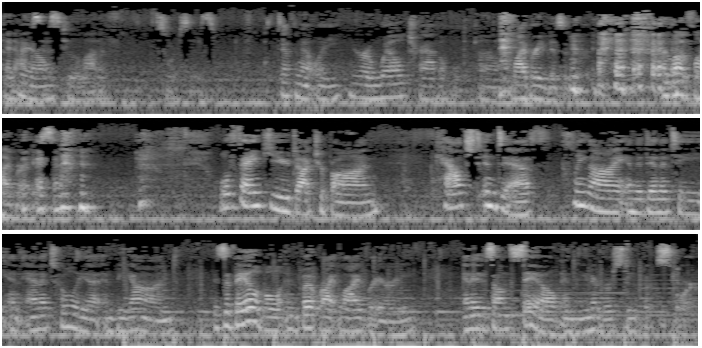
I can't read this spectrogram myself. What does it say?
get access to a lot of sources. Definitely, you're a well-traveled um, library visitor. I love libraries. well, thank you, Dr. Baughan. Couched in Death, Klinai and Identity in Anatolia and Beyond is available in Boatwright Library and it is on sale in the University Bookstore.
